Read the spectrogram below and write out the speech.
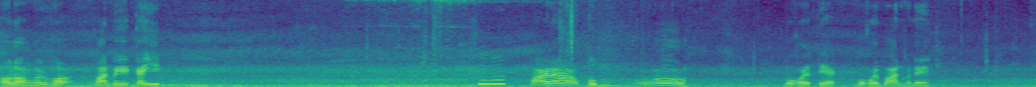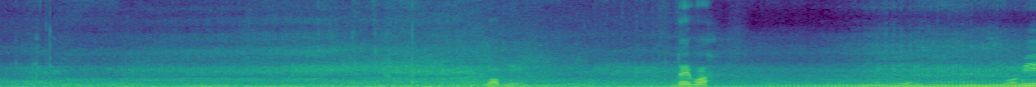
เอาล่องกันพ่อว่านไปไกลอีก ปุ๊บไปแล้วบุ่มโอ้บ่ค่อยแตกบ่ค่อยบานมาเนี่ยรอบนี้ ได้บ่บ่มี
